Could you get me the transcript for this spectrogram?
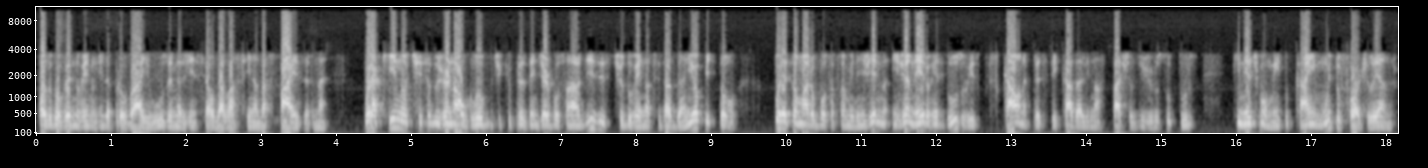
após o governo do Reino Unido aprovar o uso emergencial da vacina da Pfizer, né. Por aqui, notícia do jornal Globo de que o presidente Jair Bolsonaro desistiu do reino da cidadã e optou por retomar o Bolsa Família em janeiro, reduz o risco fiscal, né, precificado ali nas taxas de juros futuros, que neste momento caem muito forte, Leandro.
